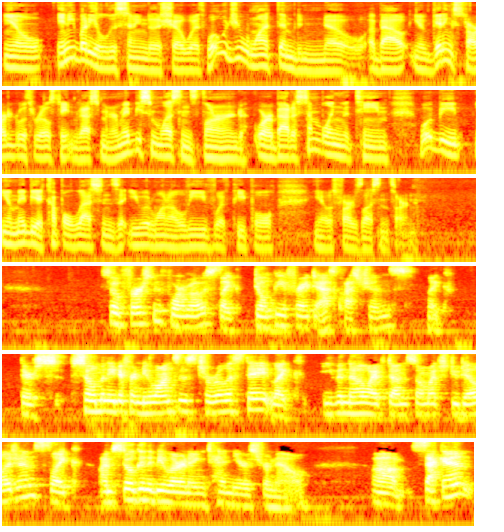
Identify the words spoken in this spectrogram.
You know anybody listening to the show with what would you want them to know about you know getting started with real estate investment or maybe some lessons learned or about assembling the team what would be you know maybe a couple lessons that you would want to leave with people you know as far as lessons learned So first and foremost, like don't be afraid to ask questions. Like there's so many different nuances to real estate. Like even though I've done so much due diligence, like I'm still going to be learning 10 years from now. Um, second,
